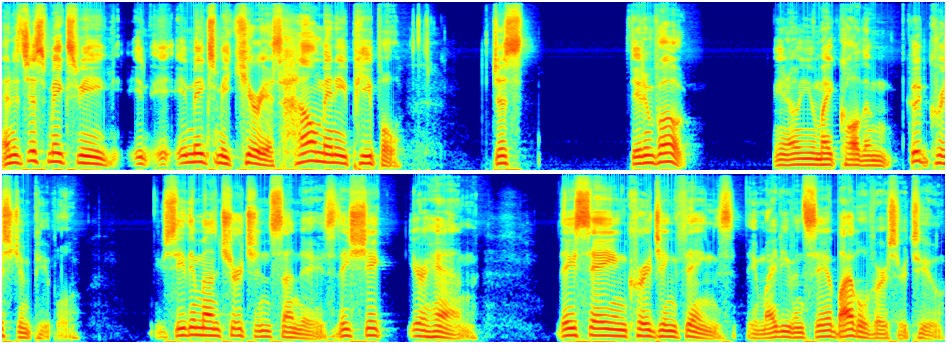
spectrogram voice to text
And it just makes me it, it makes me curious how many people just didn't vote. You know, you might call them good Christian people. You see them on church and Sundays. They shake your hand. They say encouraging things. They might even say a Bible verse or two.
